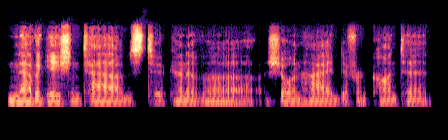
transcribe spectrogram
navigation tabs to kind of uh, show and hide different content.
